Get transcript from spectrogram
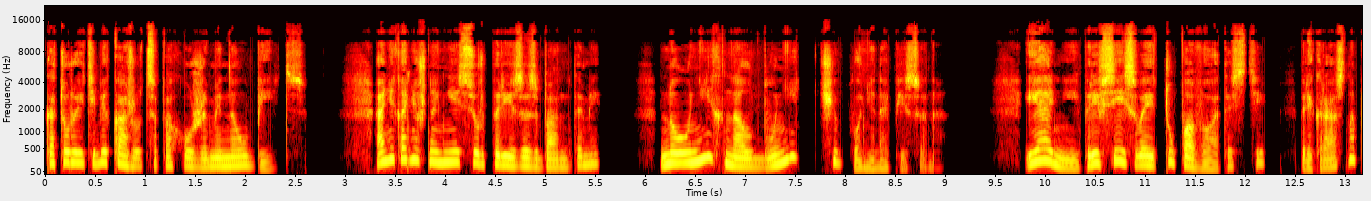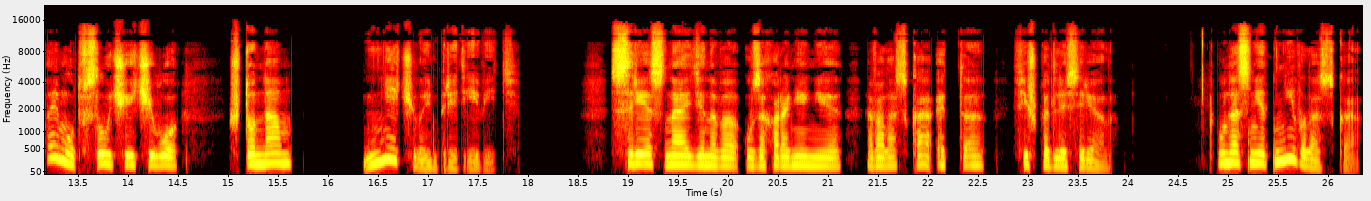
которые тебе кажутся похожими на убийц, они, конечно, не сюрпризы с бантами, но у них на лбу ничего не написано. И они, при всей своей туповатости, прекрасно поймут, в случае чего, что нам нечего им предъявить. Срез найденного у захоронения волоска — это фишка для сериала. У нас нет ни волоска,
